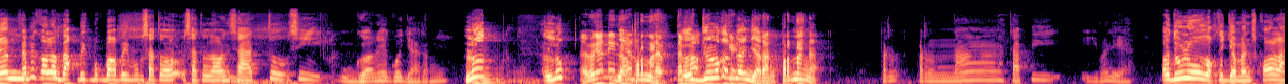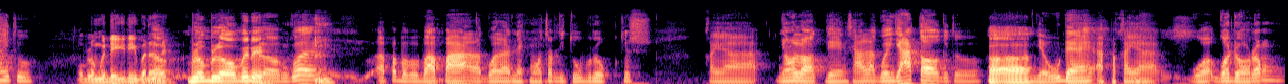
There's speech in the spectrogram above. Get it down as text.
kan. Tapi kalau bak big book bak big book satu satu lawan satu sih gue lah gue jarang ya. Lu lu Tapi kan ini nggak pernah. Lu kan bilang jarang. Pernah nggak? Per- pernah tapi gimana ya? Oh dulu waktu zaman sekolah itu. Oh belum gede gini badannya. Belum belum ini. Belum gue apa bapak-bapak gue lah naik motor ditubruk terus kayak nyolot dia yang salah gue yang jatuh gitu. Heeh. ya udah apa kayak gua gua dorong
